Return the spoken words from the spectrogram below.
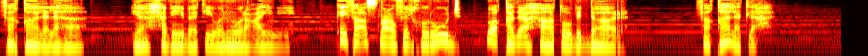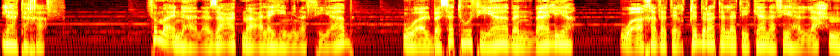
فقال لها يا حبيبتي ونور عيني كيف أصنع في الخروج وقد أحاطوا بالدار؟ فقالت له لا تخف ثم إنها نزعت ما عليه من الثياب والبسته ثيابا بالية وأخذت القدرة التي كان فيها اللحم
